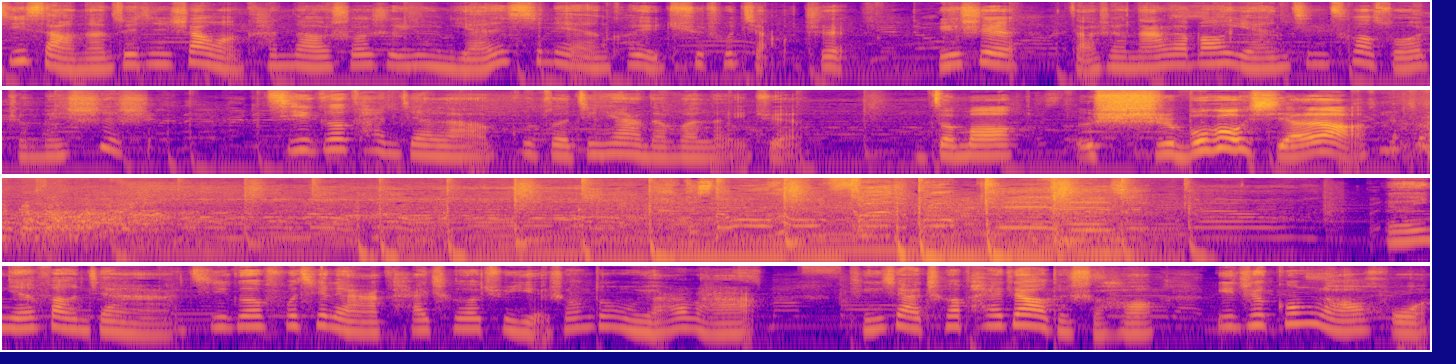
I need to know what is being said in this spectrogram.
鸡嫂呢？最近上网看到说是用盐洗脸可以去除角质，于是早上拿了包盐进厕所准备试试。鸡哥看见了，故作惊讶地问了一句：“怎么屎不够咸啊？”有一年放假，鸡哥夫妻俩开车去野生动物园玩。停下车拍照的时候，一只公老虎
